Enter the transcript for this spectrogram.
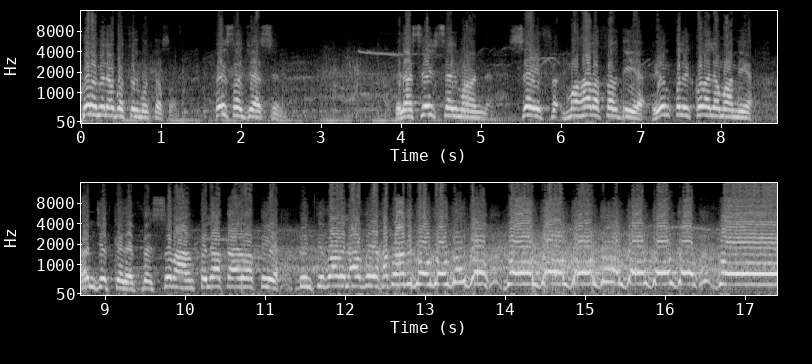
كرة ملعوبة في المنتصف فيصل جاسم إلى سيف سلمان سيف مهارة فردية ينقل الكرة الأمامية أمجد كلف سرعة انطلاقة عراقية بانتظار العرضية خطأ هذا جول جول جول جول جول جول جول جول جول جول جول جول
